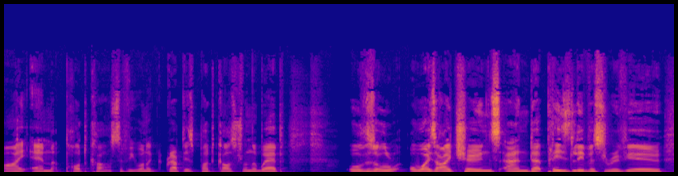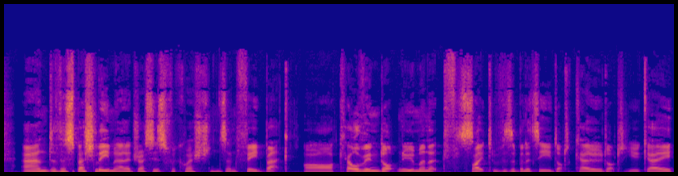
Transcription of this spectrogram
IM podcast if you want to grab this podcast from the web. Or there's all, always iTunes, and uh, please leave us a review. And the special email addresses for questions and feedback are kelvin.newman at sitevisibility.co.uk.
